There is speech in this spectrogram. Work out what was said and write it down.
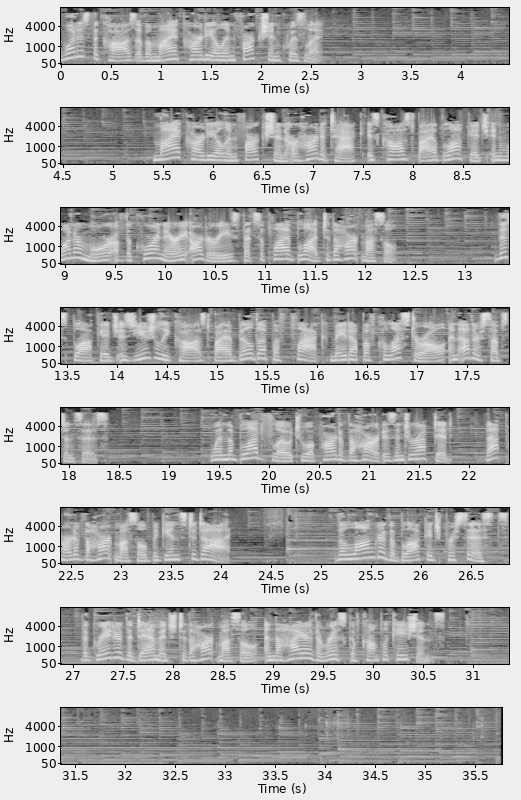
What is the cause of a myocardial infarction Quizlet? Myocardial infarction or heart attack is caused by a blockage in one or more of the coronary arteries that supply blood to the heart muscle. This blockage is usually caused by a buildup of plaque made up of cholesterol and other substances. When the blood flow to a part of the heart is interrupted, that part of the heart muscle begins to die. The longer the blockage persists, the greater the damage to the heart muscle and the higher the risk of complications.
